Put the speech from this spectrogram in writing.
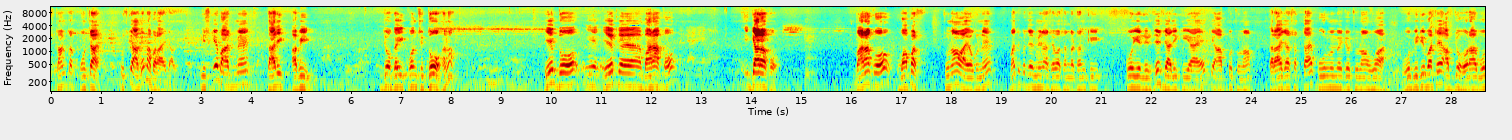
स्थान तक पहुँचा है, उसके आगे ना बढ़ाया जावे। इसके बाद में तारीख अभी जो गई, कौन सी? दो, है ना? एक दो एक बारह को, ग्यारह को, बारह को वापस चुनाव आयोग ने मध्य प्रदेश मीना सेवा संगठन की को ये निर्देश जारी किया है कि आपको चुनाव कराया जा सकता है। पूर्व में जो चुनाव हुआ, वो विधिवत है। अब जो हो रहा है, वो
